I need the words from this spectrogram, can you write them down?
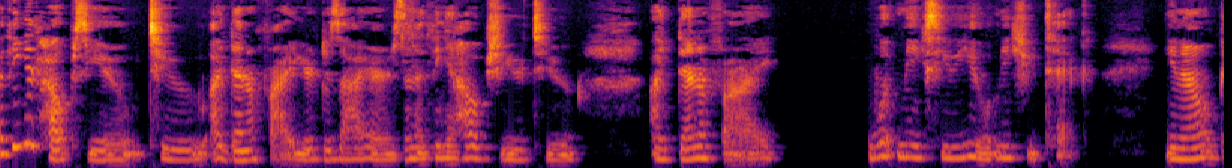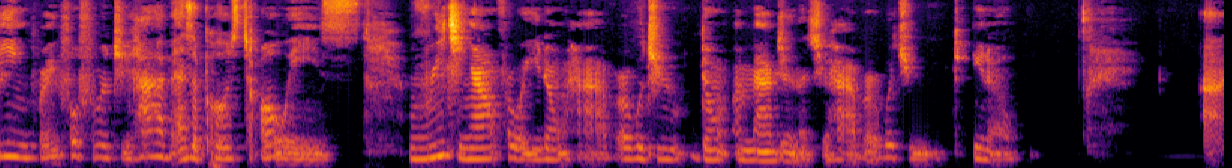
I think it helps you to identify your desires and I think it helps you to identify what makes you you, what makes you tick. You know, being grateful for what you have as opposed to always reaching out for what you don't have or what you don't imagine that you have or what you, you know. Uh,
